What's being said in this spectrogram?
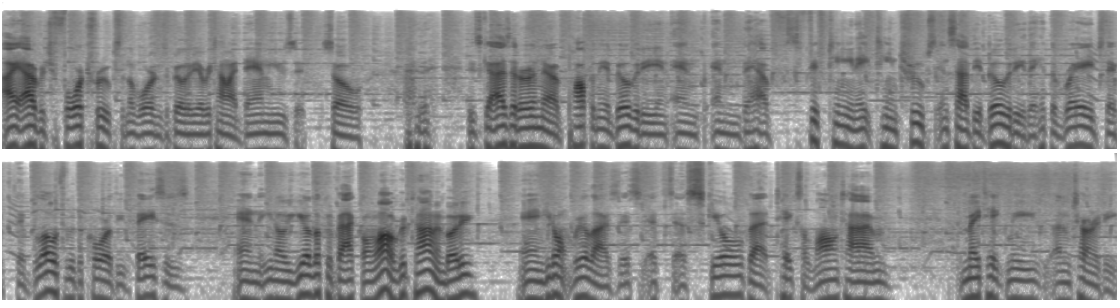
I average four troops in the Warden's ability every time I damn use it. So these guys that are in there popping the ability and, and, and they have 15, 18 troops inside the ability. They hit the rage. They, they blow through the core of these bases. And, you know, you're looking back on wow, good timing, buddy. and you don't realize it's it's a skill that takes a long time. It may take me an eternity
